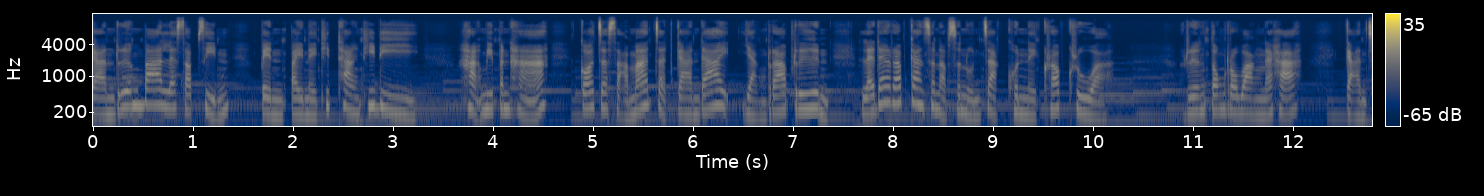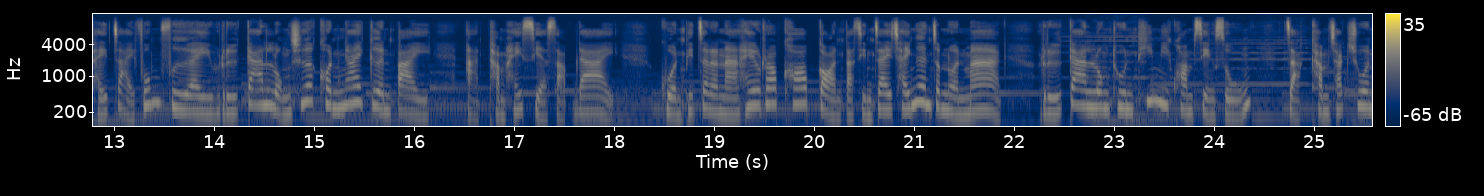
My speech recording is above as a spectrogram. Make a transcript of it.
การเรื่องบ้านและทรัพย์สินเป็นไปในทิศทางที่ดี หากมีปัญหาก็จะสามารถจัดการได้อย่างราบรื่น และได้รับการสนับสนุนจากคนในครอบครัว เรื่องต้องระวังนะคะ การใช้จ่ายฟุ่มเฟือย หรือการหลงเชื่อคนง่ายเกินไป อาจทำให้เสียทรัพย์ได้ ควรพิจารณาให้รอบคอบก่อนตัดสินใจใช้เงินจำนวนมาก หรือการลงทุนที่มีความเสี่ยงสูงจากคำชักชวน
